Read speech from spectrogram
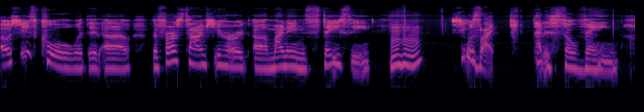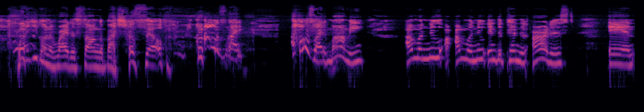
Oh, she's cool with it. Uh, the first time she heard uh, "My name is Stacy," mm-hmm. she was like, "That is so vain. Why are you going to write a song about yourself?" I was like, I was like, "Mommy, I'm a new I'm a new independent artist, and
